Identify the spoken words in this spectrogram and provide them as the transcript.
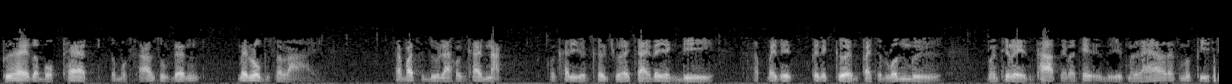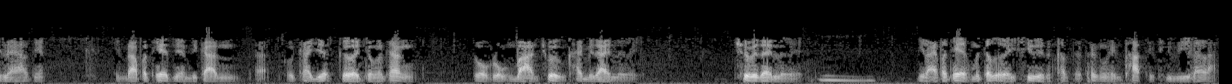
เพื่อให้ระบบแพทย์ระบบสาธารณสุขนั้นไม่ล่มสลาย สามารถจะดูแลคนไข้หนักคนไข้ที่อยู่เครื่องช่วยหายใจได้อย่างดีครับไม่ได้ไม่ได้เกินไปจนล้นมือ เหมือนที่เราเห็นภาพในประเทศอื่นๆมาแล้วแล้วเมื่อปีที่แล้วเนี่ย เห็นบางประเทศเนี่ยมีการคนไข้เยอะเกินจนกระทั่งตัวโรงพยาบาลช่วยคนไข้ไม่ได้เลย ช่วยไม่ได้เลยมีหลายประเทศไม่ต้องเอ่ยชื่อนะครับ แต่ท่านเห็นภาพในทีวีแล้วล่ะ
